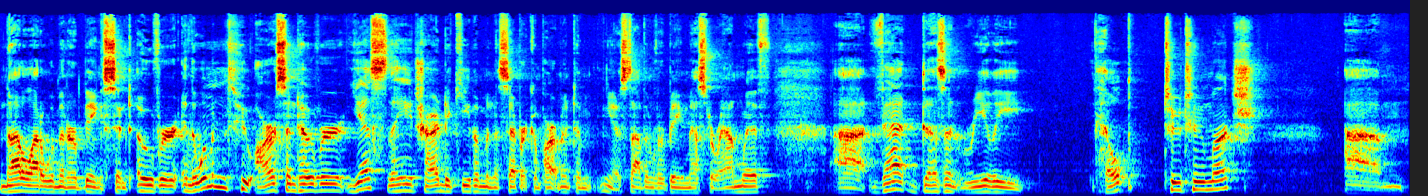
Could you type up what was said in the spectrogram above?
Not a lot of women are being sent over, and the women who are sent over, yes, they tried to keep them in a separate compartment to you know stop them from being messed around with. Uh, that doesn't really help too too much. Um,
